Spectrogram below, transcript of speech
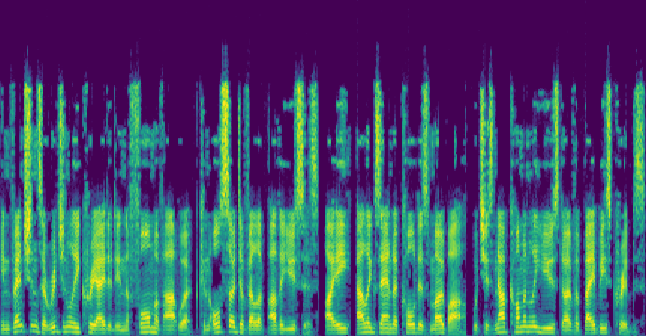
Inventions originally created in the form of artwork can also develop other uses, i.e., Alexander Calder's mobile, which is now commonly used over babies' cribs.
